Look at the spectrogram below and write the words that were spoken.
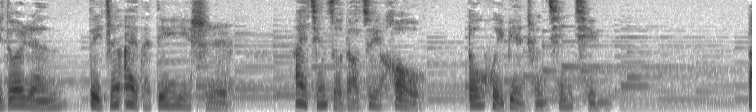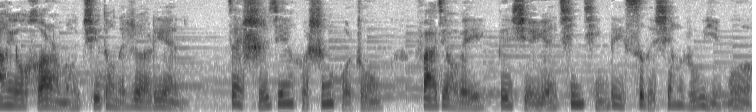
多人对真爱的定义是，爱情走到最后都会变成亲情。当由荷尔蒙驱动的热恋，在时间和生活中发酵为跟血缘亲情类似的相濡以沫，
